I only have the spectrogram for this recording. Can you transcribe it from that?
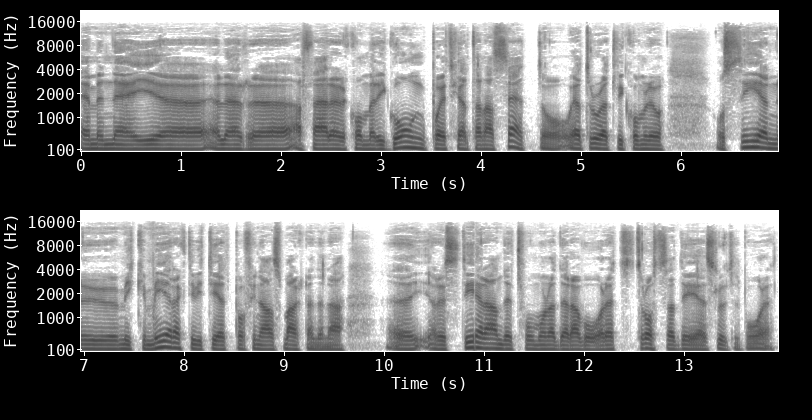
M&A eh, eller eh, affärer kommer igång på ett helt annat sätt. Och, jag tror att vi kommer att, se nu mycket mer aktivitet på finansmarknaderna eh, resterande två månader av året, trots att det är slutet på året.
